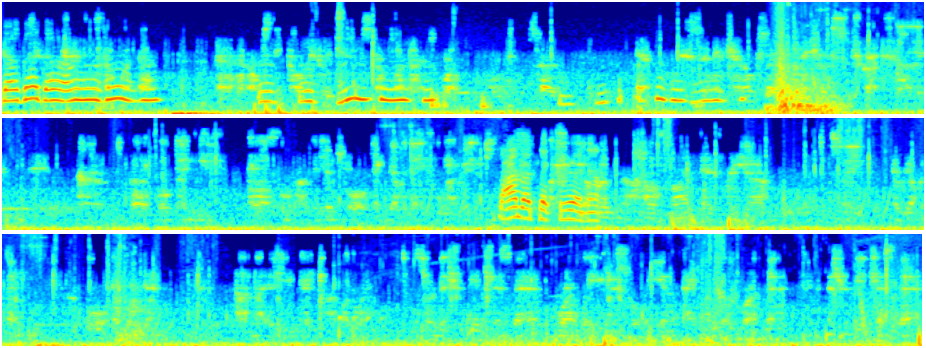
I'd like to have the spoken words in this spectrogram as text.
da da da. I'm gonna play for real now. So there should be chest there, where you just saw the uh, name of right there. There should be a chest there,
